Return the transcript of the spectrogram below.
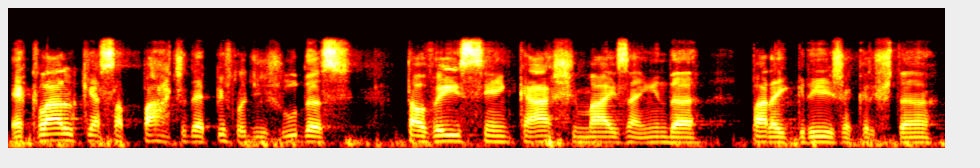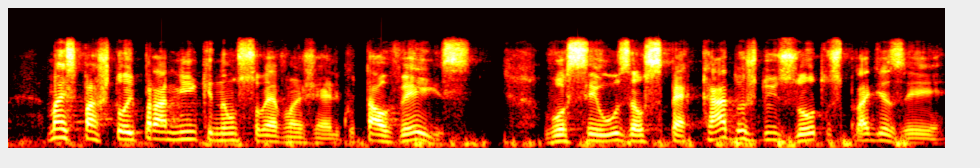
é claro que essa parte da Epístola de Judas talvez se encaixe mais ainda para a igreja cristã. Mas, pastor, e para mim que não sou evangélico, talvez você usa os pecados dos outros para dizer:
